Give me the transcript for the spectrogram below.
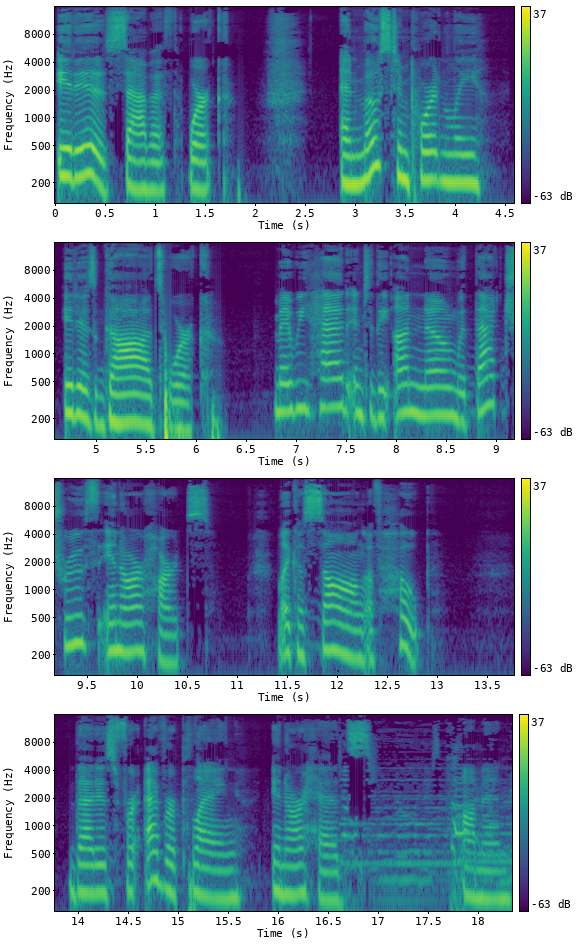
It is Sabbath work. And most importantly, it is God's work. May we head into the unknown with that truth in our hearts, like a song of hope that is forever playing in our heads. Amen.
